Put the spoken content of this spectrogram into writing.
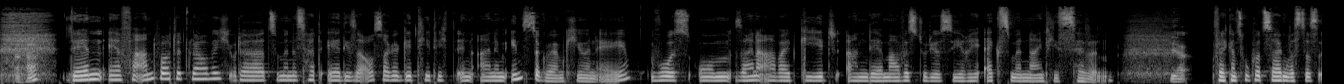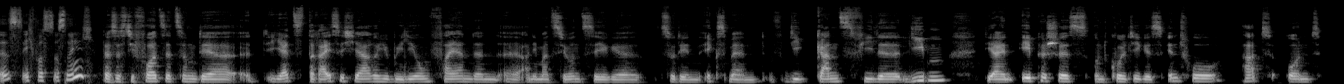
Denn er verantwortet, glaube ich, oder zumindest hat er diese Aussage getätigt in einem Instagram QA, wo es um seine Arbeit geht an der Marvel Studios Serie X-Men 97. Ja. Vielleicht kannst du kurz sagen, was das ist? Ich wusste es nicht. Das ist die Fortsetzung der äh, jetzt 30 Jahre Jubiläum feiernden äh, Animationsserie zu den X-Men, die ganz viele lieben, die ein episches und kultiges Intro hat und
